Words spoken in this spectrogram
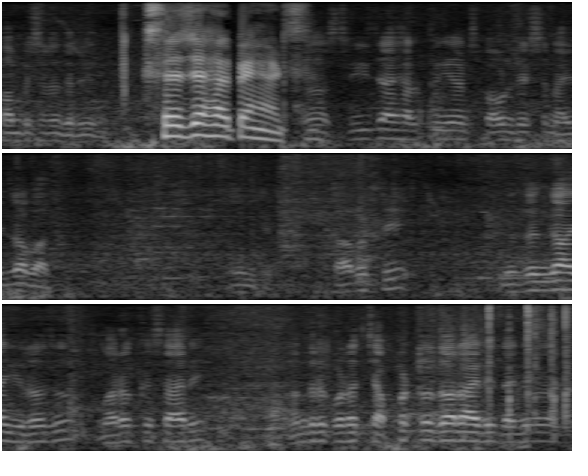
పంపించడం జరిగింది. Sreeja helping hands. Sreeja helping hands foundation Hyderabad. కాబట్టి నిజంగా ఈరోజు మరొకసారి అందరూ కూడా చప్పట్ల ద్వారా ఆయన ధన్యవాదాలు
